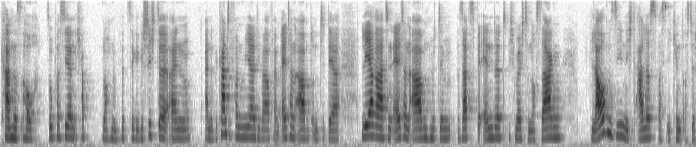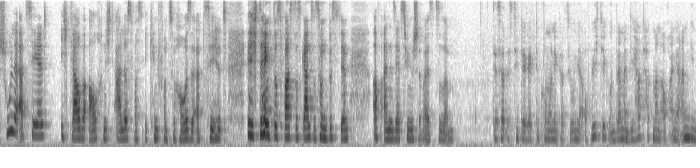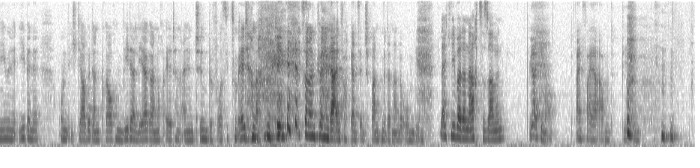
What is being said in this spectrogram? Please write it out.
kann es auch so passieren. Ich habe noch eine witzige Geschichte. Ein, eine Bekannte von mir, die war auf einem Elternabend und der Lehrer hat den Elternabend mit dem Satz beendet, ich möchte noch sagen, glauben Sie nicht alles, was Ihr Kind aus der Schule erzählt, ich glaube auch nicht alles, was Ihr Kind von zu Hause erzählt. Ich denke, das fasst das Ganze so ein bisschen auf eine sehr zynische Weise zusammen. Deshalb ist die direkte Kommunikation ja auch wichtig und wenn man die hat, hat man auch eine angenehme Ebene und ich glaube, dann brauchen weder Lehrer noch Eltern einen Gin, bevor sie zum Elternabend gehen, sondern können da einfach ganz entspannt miteinander umgehen. Vielleicht lieber danach zusammen. Ja, genau. Ein Feierabend.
